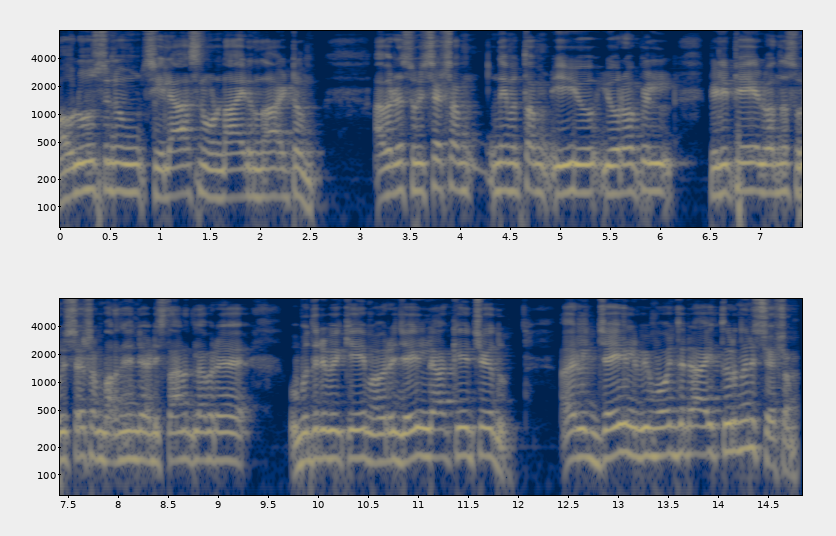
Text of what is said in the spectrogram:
പൗലൂസിനും ശിലാസിനും ഉണ്ടായിരുന്നതായിട്ടും അവരുടെ സുവിശേഷം നിമിത്തം ഈ യൂറോപ്പിൽ ഫിലിപ്പിയയിൽ വന്ന് സുവിശേഷം പറഞ്ഞതിന്റെ അടിസ്ഥാനത്തിൽ അവരെ ഉപദ്രവിക്കുകയും അവരെ ജയിലിലാക്കുകയും ചെയ്തു. അതിൽ ജയിൽ വിമോചിതരായി തീർന്നതിന് ശേഷം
